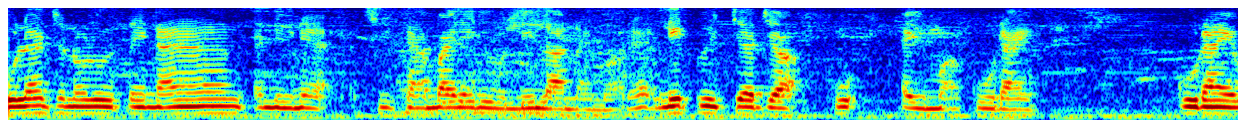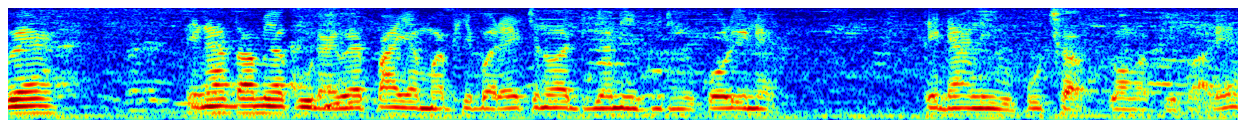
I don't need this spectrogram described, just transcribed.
ကိုလည်းကျွန်တော်တို့သင်တန်းအနေနဲ့အခြေခံပိုင်းလေးတွေကိုလေ့လာနိုင်ပါတယ်လက်တွေ့ကြကြကိုအိမ်မှာကိုယ်တိုင်ကိုယ်တိုင်ပဲသင်တန်းသားများကိုယ်တိုင်ပဲပါရမှာဖြစ်ပါတယ်ကျွန်တော်ဒီကနေဗီဒီယိုကောလေးနဲ့သင်တန်းလေးကိုပို့ချသွားမှာဖြစ်ပါတယ်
